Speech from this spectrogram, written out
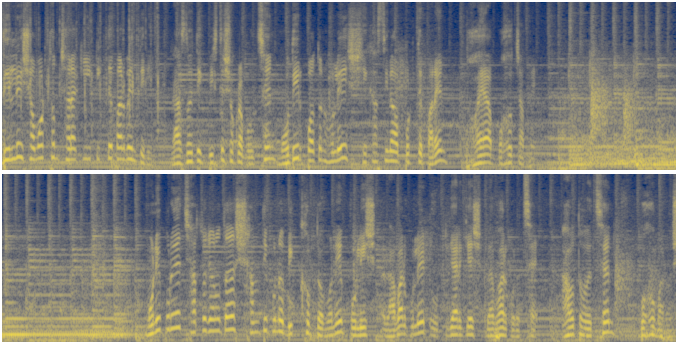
দিল্লির সমর্থন ছাড়া কি টিকতে পারবেন তিনি? রাজনৈতিক বিশ্লেষকরা বলছেন, মোদীর পতন হলে শেখ হাসিনাও পড়তে পারেন ভয়াবহ চাপে। মণিপুরে ছাত্র জনতা শান্তিপূর্ণ বিক্ষোভ দমনে পুলিশ রাবার বুলেট ও টিয়ার গ্যাস ব্যবহার করেছে। আহত হয়েছেন বহু মানুষ।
